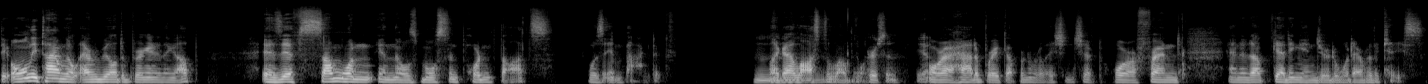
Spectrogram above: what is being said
the only time they'll ever be able to bring anything up is if someone in those most important thoughts was impacted. Like I lost a loved mm-hmm. one, Person. Yeah. or I had a breakup in a relationship, or a friend ended up getting injured, or whatever the case.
